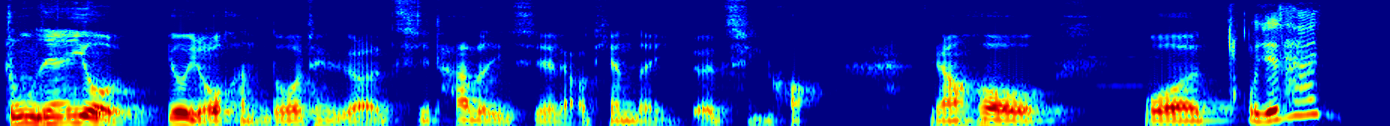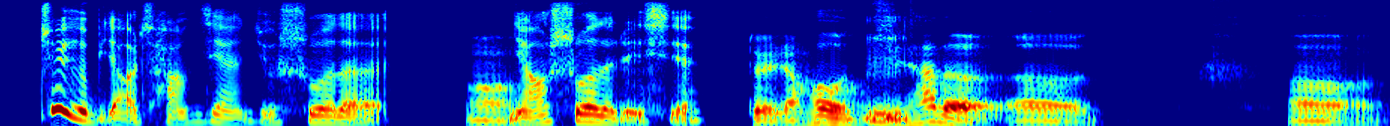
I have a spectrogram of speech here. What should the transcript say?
中间又又有很多这个其他的一些聊天的一个情况，然后。我我觉得他这个比较常见，就说的，嗯，你要说的这些，对，然后其他的，呃，呃，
